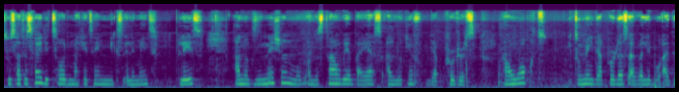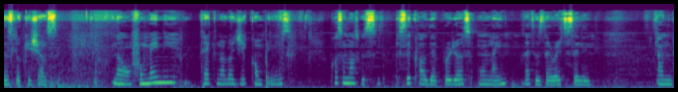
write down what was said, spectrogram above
To satisfy the third marketing mix element, place, an organization must understand where buyers are looking for their products and work to make their products available at these locations. Now, for many technology companies, customers will seek out their products online, that is direct selling, and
